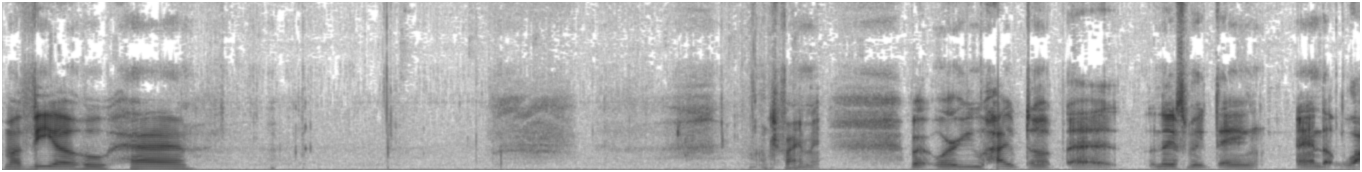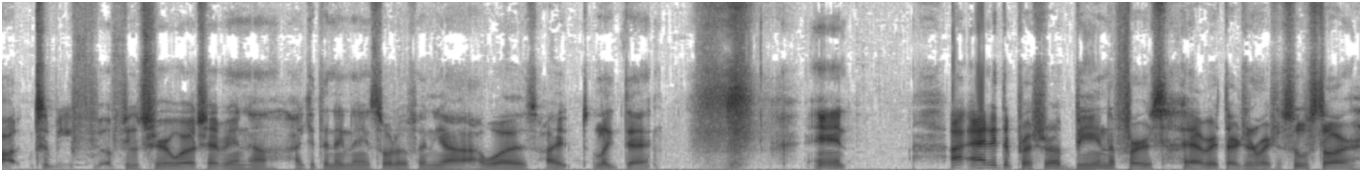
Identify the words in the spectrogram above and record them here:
Maivia who had you find me? But were you hyped up at the next big thing and a lot to be a future world champion. Now I get the nickname sort of, and yeah, I was hyped like that. And I added the pressure of being the first ever third generation superstar.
